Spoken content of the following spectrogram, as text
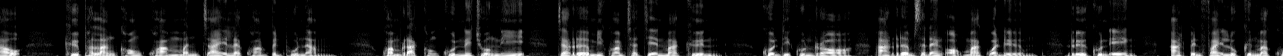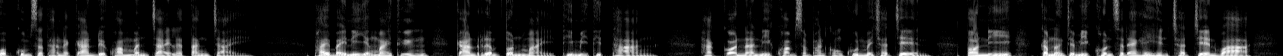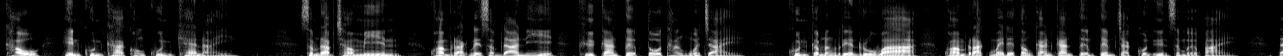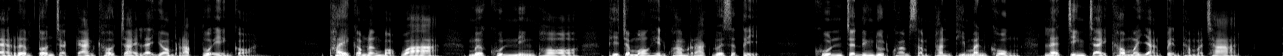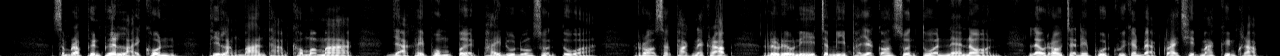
คือพลังของความมั่นใจและความเป็นผู้นำความรักของคุณในช่วงนี้จะเริ่มมีความชัดเจนมากขึ้น คนที่คุณรออาจเริ่มแสดงออกมากกว่าเดิม หรือคุณเองอาจเป็นฝ่ายลุกขึ้นมาควบคุมสถานการณ์ด้วยความมั่นใจและตั้งใจ ไพ่ใบนี้ยังหมายถึงการเริ่มต้นใหม่ที่มีทิศทาง หากก่อนหน้านี้ความสัมพันธ์ของคุณไม่ชัดเจน ตอนนี้กำลังจะมีคนแสดงให้เห็นชัดเจนว่า เขาเห็นคุณค่าของคุณแค่ไหนสำหรับชาวมีน ความรักในสัปดาห์นี้คือการเติบโตทางหัวใจ คุณกำลังเรียนรู้ว่า ความรักไม่ได้ต้องการการเติมเต็มจากคนอื่นเสมอไป แต่เริ่มต้นจากการเข้าใจและยอมรับตัวเองก่อน ไพ่กำลังบอกว่า เมื่อคุณนิ่งพอที่จะมองเห็นความรักด้วยสติ คุณจะดึงดูดความสัมพันธ์ที่มั่นคง และจริงใจเข้ามาอย่างเป็นธรรมชาติสำหรับเพื่อนๆหลายคนที่หลังบ้านถามเข้ามามาก อยากให้ผมเปิดไพ่ดูดวงส่วนตัว รอสักพักนะครับ เร็วๆนี้จะมีพยากรณ์ส่วนตัวแน่นอน แล้วเราจะได้พูดคุยกันแบบใกล้ชิดมากขึ้นครับ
